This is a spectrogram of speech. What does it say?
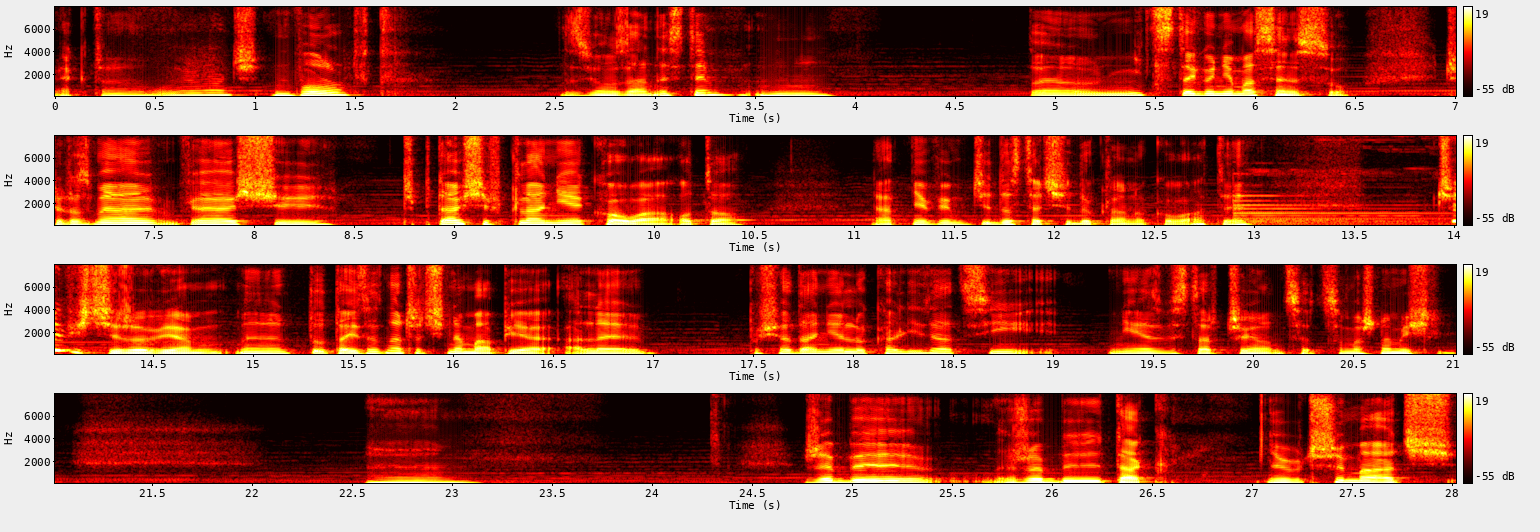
jak to ująć? Involved? Związany z tym? Mm. To nic z tego nie ma sensu. Czy rozmawiałeś, y, czy pytałeś się w klanie koła o to? Nawet nie wiem, gdzie dostać się do klanu kołaty. Oczywiście, że wiem. Y, Tutaj zaznaczę ci na mapie, ale posiadanie lokalizacji nie jest wystarczające. Co masz na myśli? Żeby, żeby tak, żeby trzymać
